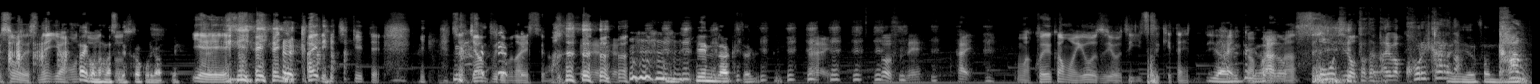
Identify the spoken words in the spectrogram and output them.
そうですね。いや、本 当最後の話ですか、これだって。いやいやいやいや、2回でチキって、ジャンプでもないですよ。連絡者。はい。そうですね。はい。まあ、これからも用ず用ず言い続けたいので、はい頑やめてくだ張ります。王子の戦いはこれからだいんな。カン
